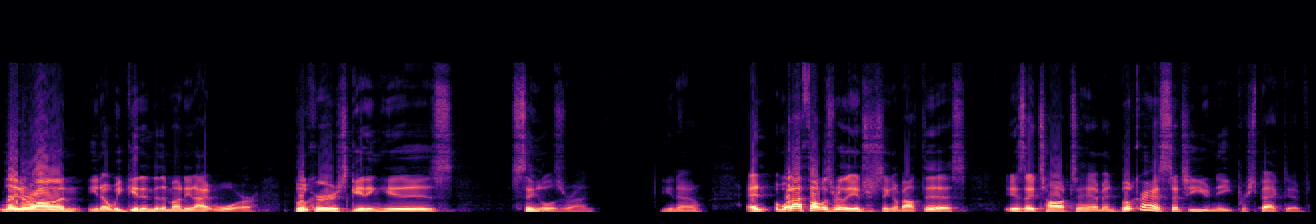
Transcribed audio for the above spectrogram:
later on, you know, we get into the Monday Night War. Booker's getting his singles run, you know. And what I thought was really interesting about this is they talked to him, and Booker has such a unique perspective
